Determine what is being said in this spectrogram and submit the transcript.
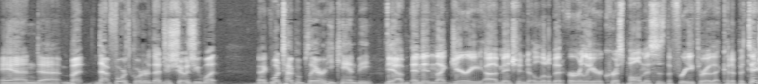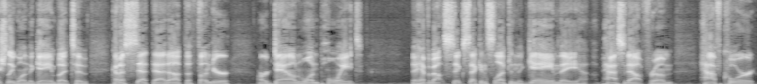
and uh, but that fourth quarter that just shows you what like what type of player he can be. Yeah, and then like Jerry uh, mentioned a little bit earlier, Chris Paul misses the free throw that could have potentially won the game. But to kind of set that up, the Thunder are down one point. They have about six seconds left in the game. They pass it out from half court.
